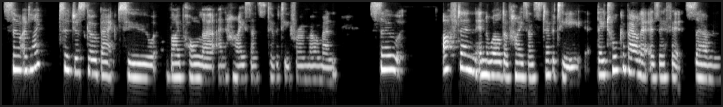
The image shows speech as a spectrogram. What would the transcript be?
So I'd like to just go back to bipolar and high sensitivity for a moment. So often in the world of high sensitivity, they talk about it as if it's um,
